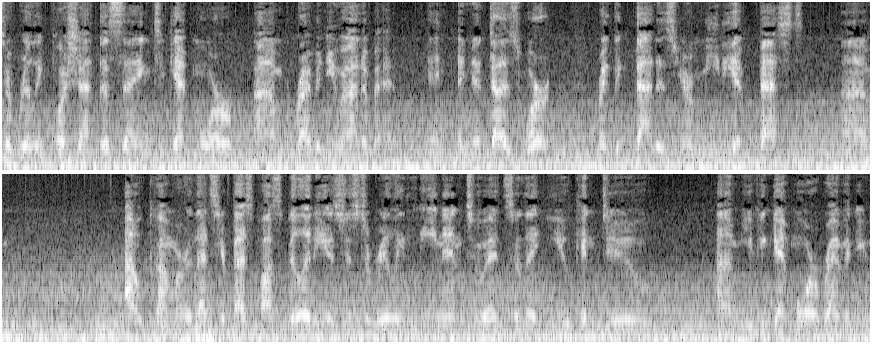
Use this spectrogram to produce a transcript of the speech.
to really push at this thing to get more um, revenue out of it and, and it does work, right? Like that is your immediate best um, outcome, or that's your best possibility, is just to really lean into it so that you can do, um, you can get more revenue.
